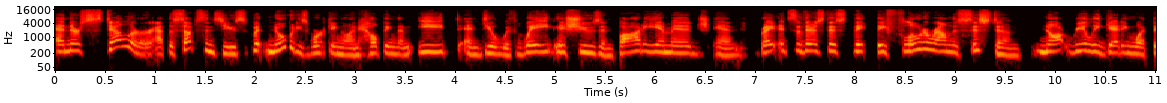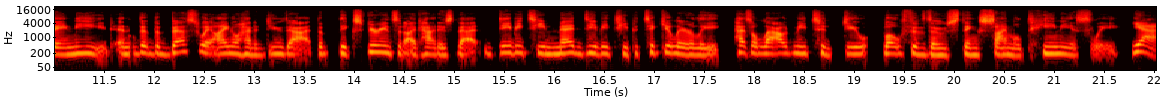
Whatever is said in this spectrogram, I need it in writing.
and they're stellar at the substance use, but nobody's working on helping them eat and deal with weight issues and body image. And right. And so there's this, they, they float around the system, not really getting what they need. And the, the best way I know how to do that, the, the experience that I've had is that DBT, med DBT particularly has allowed me to do both of those things simultaneously. Yeah,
